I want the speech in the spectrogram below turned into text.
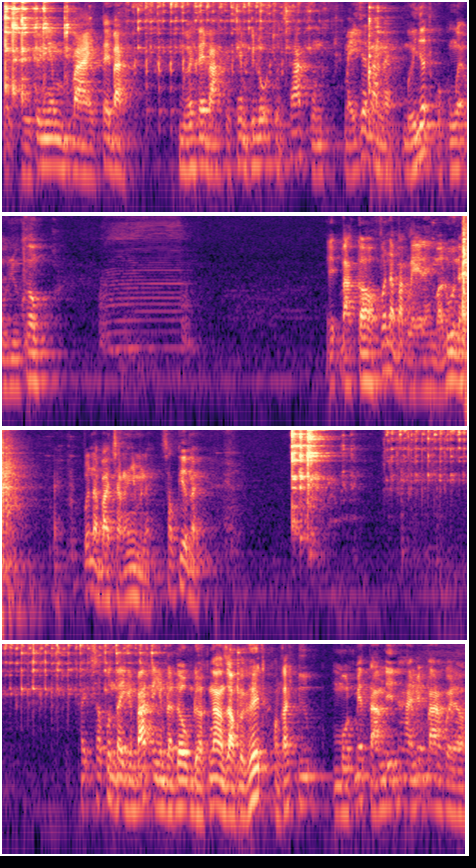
Để thử cho anh em vài tay bạc. 10 tay bạc để xem cái độ chuẩn xác của máy Z5 này mới nhất của công nghệ 4.0 Đấy, bạc cờ vẫn là bạc lẻ này mở luôn này. Vẫn là bạc trắng anh em này sóc tiếp này. Đấy, sóc phân tay cái bát anh em đặt đâu được ngang dọc được hết khoảng cách từ một m tám đến hai m ba quay đầu.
